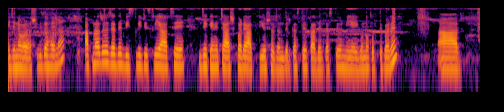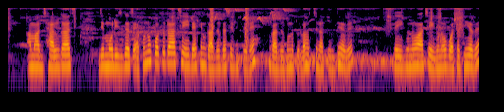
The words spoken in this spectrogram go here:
এই জন্য আমার অসুবিধা হয় না। আপনাদেরও যাদের বিসলি টিসলি আছে, যেখানে চাষ করে আত্মীয় স্বজনদের কাছ থেকে, তাদের কাছ থেকেও নিয়ে এগুলো করতে পারেন। আর আমার ঝাল গাছ, যে মরিচ গাছ এখনও কতটা আছে, এই দেখেন গাজর গাছের ভিতরে। গাজরগুলো তোলা হচ্ছে না, তুলতে হবে। তো এইগুলোও আছে, এগুলোও বসাতে হবে।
